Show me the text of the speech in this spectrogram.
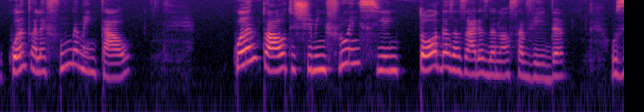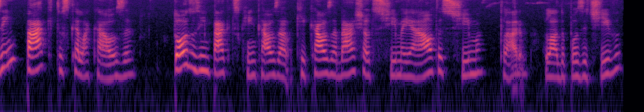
o quanto ela é fundamental, quanto a autoestima influencia em todas as áreas da nossa vida, os impactos que ela causa, todos os impactos que causa, que causa baixa autoestima e a autoestima, claro, lado positivo,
